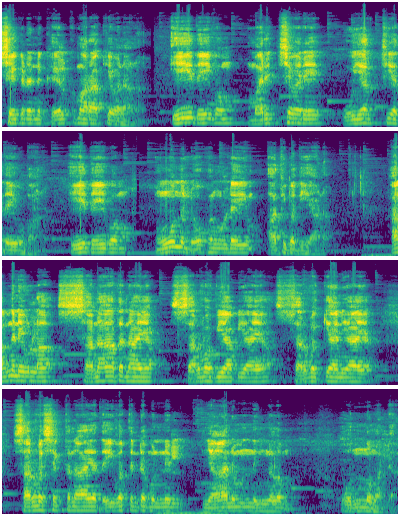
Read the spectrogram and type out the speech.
ചെകിടന് കേൾക്കുമാറാക്കിയവനാണ്. ഈ ദൈവം മരിച്ചവരെ ഉയർത്തിയ ദൈവമാണ്. ഈ ദൈവം മൂന്ന് ലോകങ്ങളുടെയും അധിപതിയാണ്. അങ്ങനെയുള്ള സനാതനായ സർവവ്യാപിയായ സർവജ്ഞാനിയായ സർവശക്തനായ ദൈവത്തിന്റെ മുന്നിൽ ഞാനും നിങ്ങളും ഒന്നുമല്ല.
